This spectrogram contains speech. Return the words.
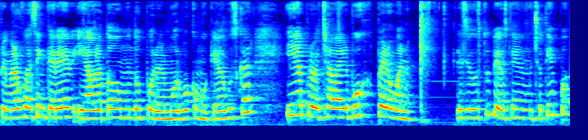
primero fue sin querer y ahora todo el mundo por el morbo como que a buscar y aprovechaba el bug, pero bueno, les digo, estos videos tienen mucho tiempo,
